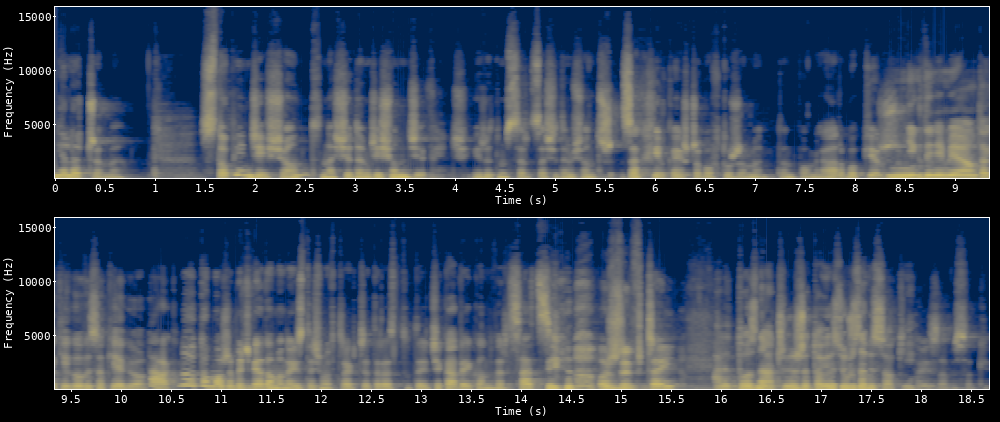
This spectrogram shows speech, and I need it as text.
nie leczymy. 150 na 79 i rytm serca 73. Za chwilkę jeszcze powtórzymy ten pomiar, bo pierwszy. Nigdy nie miałam takiego wysokiego. Tak, no to może być wiadomo, no jesteśmy w trakcie teraz tutaj ciekawej konwersacji ożywczej. Ale to znaczy, że to jest już za wysoki. To jest za wysokie.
